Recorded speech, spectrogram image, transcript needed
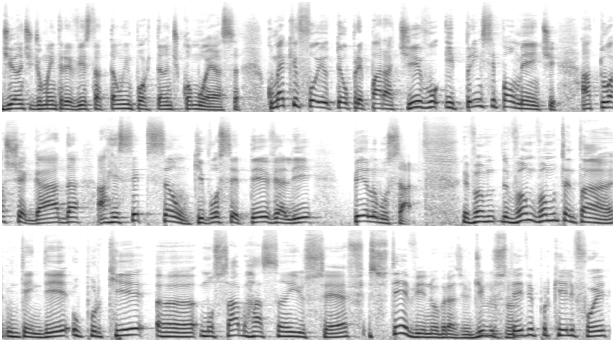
diante de uma entrevista tão importante como essa. Como é que foi o teu preparativo e principalmente a tua chegada, a recepção que você teve ali pelo Mossad. Vamos, vamos, vamos, tentar entender o porquê uh, Mossab Hassan Youssef esteve no Brasil. Digo uhum. esteve porque ele foi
